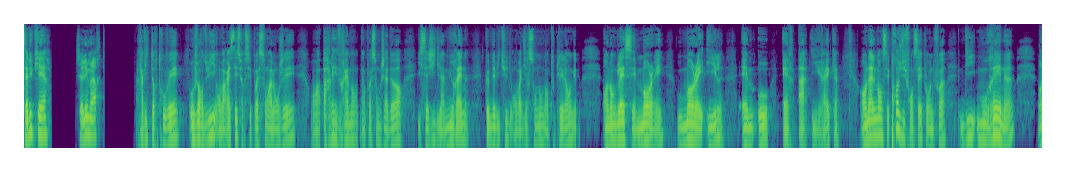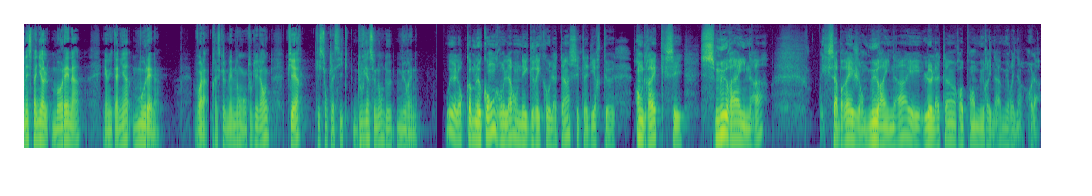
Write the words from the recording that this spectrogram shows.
Salut Pierre. Salut Marc. Ravi de te retrouver. Aujourd'hui, on va rester sur ces poissons allongés. On va parler vraiment d'un poisson que j'adore. Il s'agit de la murène. Comme d'habitude, on va dire son nom dans toutes les langues. En anglais, c'est moray ou moray eel. M-O-R-A-Y. En allemand, c'est proche du français pour une fois. Dit murene. En espagnol, morena. Et en italien, murena. Voilà, presque le même nom dans toutes les langues. Pierre, question classique, d'où vient ce nom de murène? Oui, alors comme le congre, là on est gréco-latin, c'est-à-dire que en grec c'est smuraina, qui s'abrège en muraina, et le latin reprend murena, murena, voilà.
